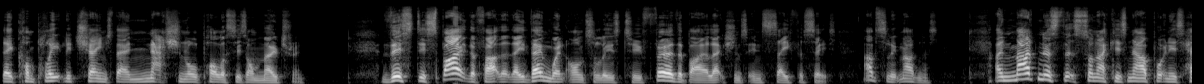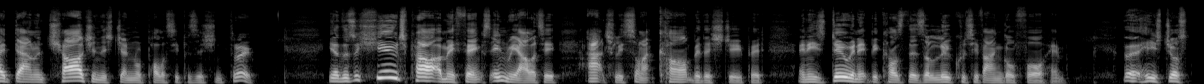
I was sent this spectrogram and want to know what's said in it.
they completely changed their national policies on motoring. This despite the fact that they then went on to lose two further by elections in safer seats. Absolute madness. And madness that Sunak is now putting his head down and charging this general policy position through. You know, there's a huge part of me thinks, in reality, actually, Sunak can't be this stupid, and he's doing it because there's a lucrative angle for him. That he's just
